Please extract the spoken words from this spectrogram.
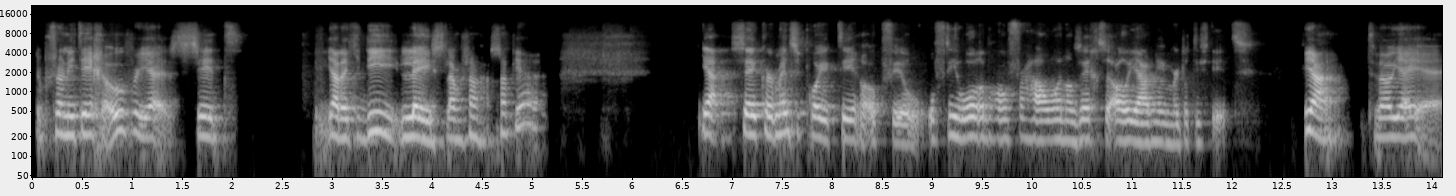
de persoon die tegenover je zit, ja, dat je die leest. Laat maar snap je? Ja, zeker. Mensen projecteren ook veel. Of die horen een verhaal en dan zeggen ze, oh ja, nee, maar dat is dit. Ja, terwijl jij...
